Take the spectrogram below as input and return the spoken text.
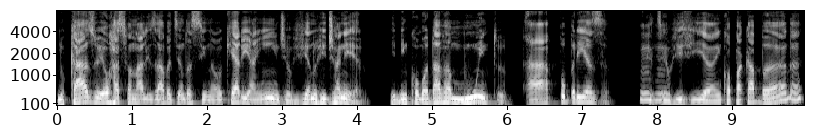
No caso, eu racionalizava dizendo assim: não, eu quero ir à Índia, eu vivia no Rio de Janeiro. E me incomodava muito a pobreza. Uhum. Quer dizer, eu uhum. vivia em Copacabana,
